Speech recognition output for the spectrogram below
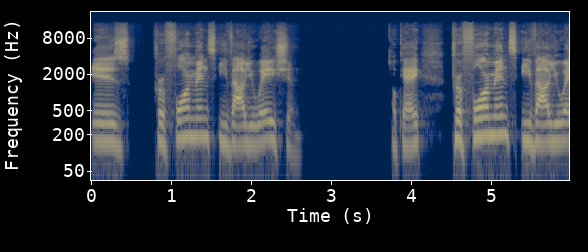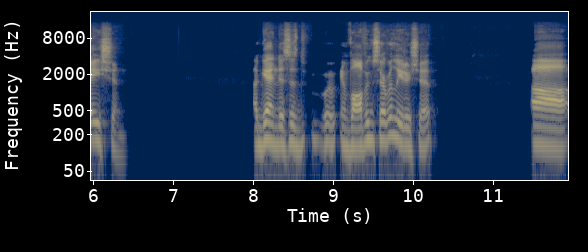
is performance evaluation. Okay. Performance evaluation. Again, this is involving servant leadership. Uh,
